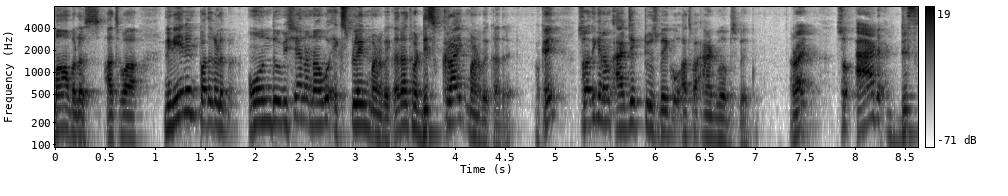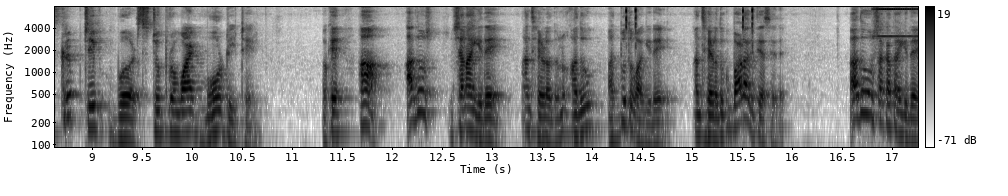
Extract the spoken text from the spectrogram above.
marvellous ಅಥವಾ ನೀವೇನೇನು ಪದಗಳು, ಒಂದು ವಿಷಯನ ನಾವು ಎಕ್ಸ್ಪ್ಲೈನ್ ಮಾಡಬೇಕಾದ್ರೆ, ಅಥವಾ ಡಿಸ್ಕ್ರೈಬ್ ಮಾಡಬೇಕಾದ್ರೆ ಓಕೆ ಸೊ ಅದಕ್ಕೆ ನಾವು ಆಜೆಕ್ಟಿವ್ಸ್ ಬೇಕು ಅಥವಾ ಆಡ್ವರ್ಬ್ಸ್ ಬೇಕು right so add descriptive words to provide more detail okay ಹಾಂ, ಅದು ಚೆನ್ನಾಗಿದೆ ಅಂತ ಹೇಳೋದನ್ನು ಅದು ಅದ್ಭುತವಾಗಿದೆ. ಅಂತ ಹೇಳೋದಕ್ಕೂ ಭಾಳ ವ್ಯತ್ಯಾಸ ಇದೆ. ಅದು ಸಖತ್ತಾಗಿದೆ.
